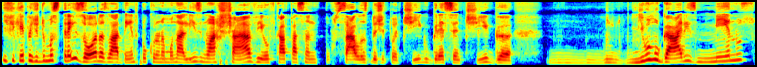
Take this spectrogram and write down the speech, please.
E fiquei perdido umas três horas lá dentro procurando a Mona Lisa e não achava. E eu ficava passando por salas do Egito Antigo, Grécia Antiga, mil lugares, menos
